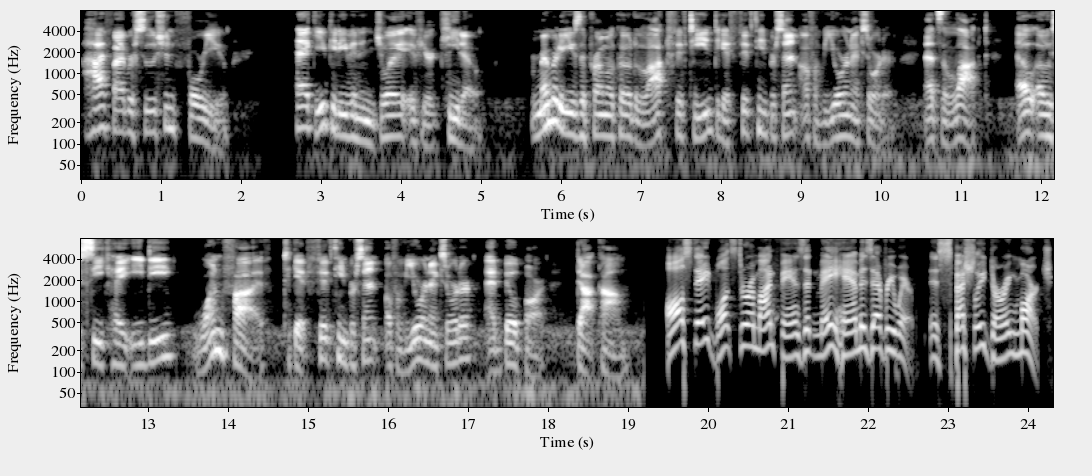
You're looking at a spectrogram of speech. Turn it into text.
high fiber solution for you. Heck, you could even enjoy it if you're keto. Remember to use the promo code LOCKED15 to get 15% off of your next order. That's LOCKED L O C K E D 1 5 to get 15% off of your next order at builtbar.com. Allstate wants to remind fans that mayhem is everywhere, especially during March.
